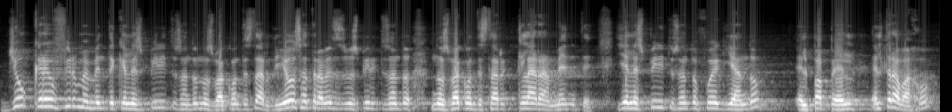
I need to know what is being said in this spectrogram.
Yo creo firmemente que el Espíritu Santo nos va a contestar. Dios a través de su Espíritu Santo nos va a contestar claramente. Y el Espíritu Santo fue guiando el papel, el trabajo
